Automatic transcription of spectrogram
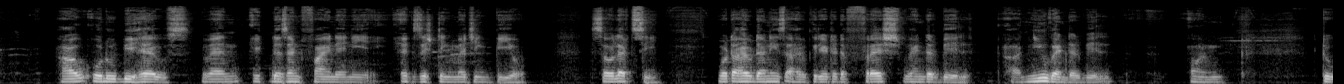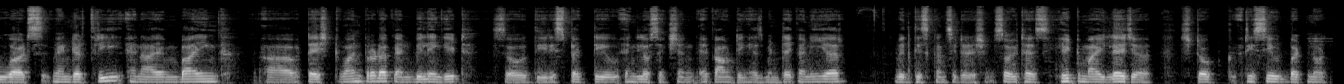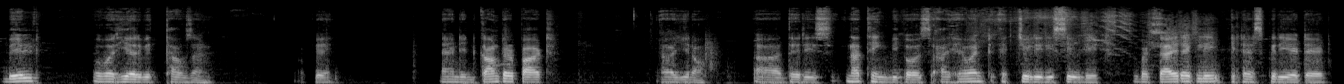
how Odoo behaves when it doesn't find any existing matching PO. So let's see. What I have done is I have created a fresh vendor bill, a new vendor bill on towards vendor 3 and I am buying uh, test 1 product and billing it. So the respective Anglo-Saxon accounting has been taken here with this consideration. So it has hit my ledger stock received but not billed over here with 1000. Okay and in counterpart uh, you know uh, there is nothing because I haven't actually received it. But directly it has created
